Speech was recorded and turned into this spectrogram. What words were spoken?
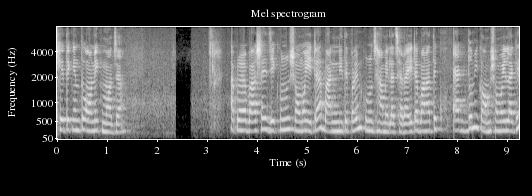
খেতে কিন্তু অনেক মজা। আপনারা বাসায় যে কোনো সময় এটা বানিয়ে নিতে পারেন, কোনো ঝামেলা ছাড়া। এটা বানাতে একদমই কম সময় লাগে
